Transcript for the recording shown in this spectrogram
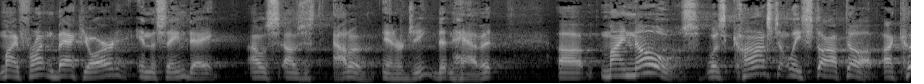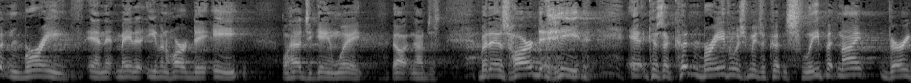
my front and backyard in the same day. I was, I was just out of energy, didn't have it. Uh, my nose was constantly stopped up. I couldn't breathe, and it made it even hard to eat. Well, how'd you gain weight? Oh, not just, but it was hard to eat because I couldn't breathe, which means I couldn't sleep at night. Very,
